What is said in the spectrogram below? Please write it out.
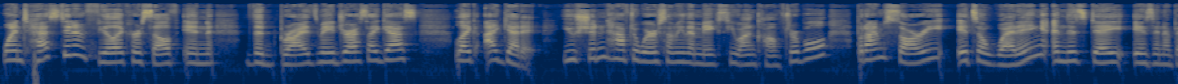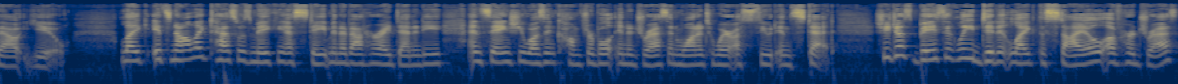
when Tess didn't feel like herself in the bridesmaid dress, I guess, like I get it. You shouldn't have to wear something that makes you uncomfortable, but I'm sorry, it's a wedding and this day isn't about you. Like, it's not like Tess was making a statement about her identity and saying she wasn't comfortable in a dress and wanted to wear a suit instead. She just basically didn't like the style of her dress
